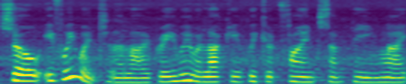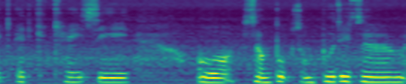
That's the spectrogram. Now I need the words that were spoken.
So if we went to the library, we were lucky if we could find something like Edgar Cayce or some books on Buddhism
